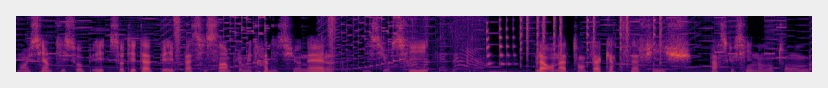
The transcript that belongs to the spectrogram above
Bon ici un petit saut. Et sauter tapé, pas si simple mais traditionnel. Ici aussi. Là on attend que la carte s'affiche parce que sinon on tombe.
